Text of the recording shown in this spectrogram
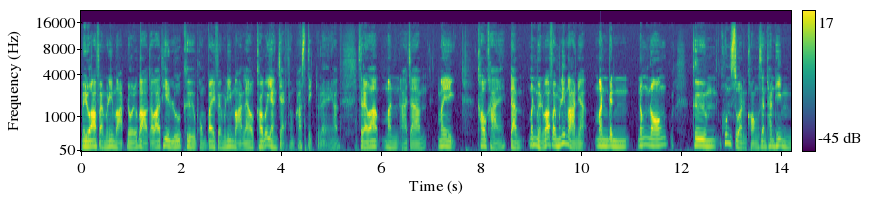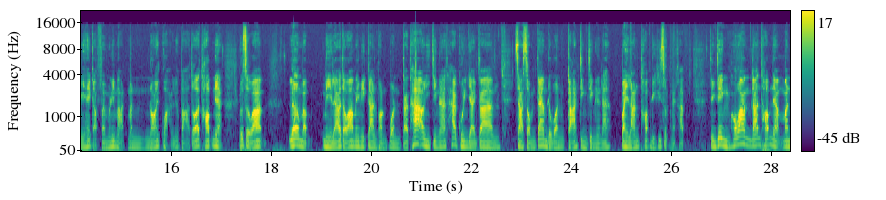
ไม่รู้ว่า Family Mart โดยหรือเปล่า แต่ว่าที่รู้คือผมไป Family Mart แล้วเขาก็ยังแจกถุงพลาสติกอยู่เลยนะครับ แสดงว่ามันอาจจะไม่เข้าขาย แต่มันเหมือนว่า Family Mart เนี่ย มันเป็นน้องๆ คือหุ้นส่วนของเซนทันที่มีให้กับ Family Mart มันน้อยกว่าหรือเปล่า แต่ว่าท็อปเนี่ยรู้สึกว่าเริ่มแบบมีแล้วแต่ว่าไม่มีการผ่อนปลนแต่ถ้าเอาจริงๆนะ ถ้าคุณอยากจะสะสมแต้ม The One Card จริงๆเลยนะ ไปร้าน Tops ดีที่สุดนะครับ จริงๆ เพราะว่าร้าน Tops เนี่ยมัน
